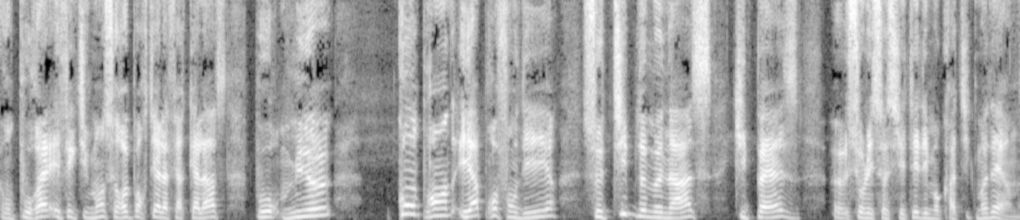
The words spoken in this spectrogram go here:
on pourrait effectivement se reporter à l'affaire Calas pour mieux comprendre et approfondir ce type de menaces qui pèsent euh, sur les sociétés démocratiques modernes.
